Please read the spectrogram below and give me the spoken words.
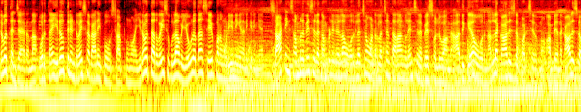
இருபத்தஞ்சாயிரம் தான். ஒருத்தன் இருபத்தி ரெண்டு வயசுல வேலைக்கு போக ஸ்டார்ட் பண்ணுவான். இருபத்தாறு வயசுக்குள்ள அவன் எவ்வளோ தான் சேவ் பண்ண முடியும்னு நீங்க நினைக்கிறீங்க? ஸ்டார்டிங் சம்பளமே சில சில கம்பெனிலலாம் ஒரு லட்சம் ஒன்றரை லட்சம் தராங்களேன்னு சில பேர் சொல்லுவாங்க. அதுக்கு அவன் ஒரு நல்ல காலேஜில் படிச்சிருக்கணும். அப்படி அந்த காலேஜில்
